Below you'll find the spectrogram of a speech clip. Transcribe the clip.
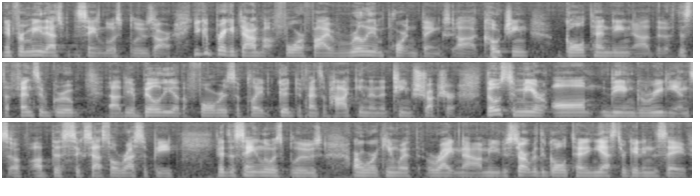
And for me, that's what the St. Louis Blues are. You could break it down about four or five really important things uh, coaching, goaltending, uh, the, this defensive group, uh, the ability of the forwards to play good defensive hockey, and then the team structure. Those to me are all the ingredients of, of this successful recipe that the St. Louis Blues are working with right now. I mean, you can start with the goaltending. Yes, they're getting the save.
